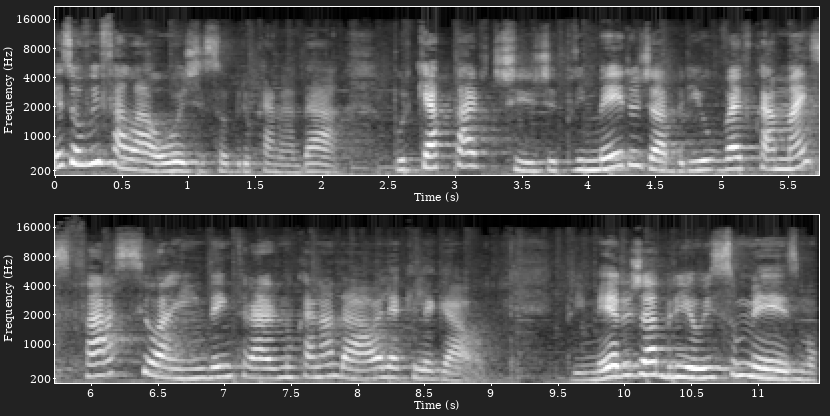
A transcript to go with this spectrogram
Resolvi falar hoje sobre o Canadá porque a partir de 1 de abril vai ficar mais fácil ainda entrar no Canadá. Olha que legal! 1 de abril, isso mesmo,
